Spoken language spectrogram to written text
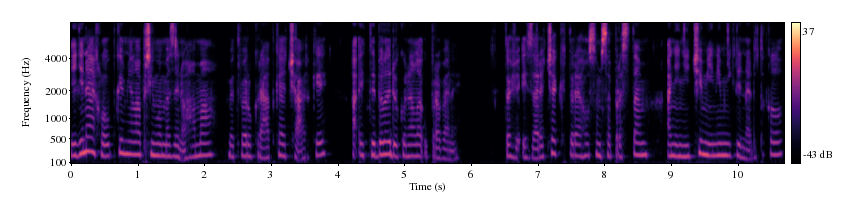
Jediné chloupky měla přímo mezi nohama, ve tvaru krátké čárky a i ty byly dokonale upraveny. Takže i zareček, kterého jsem se prstem ani ničím jiným nikdy nedotkl,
